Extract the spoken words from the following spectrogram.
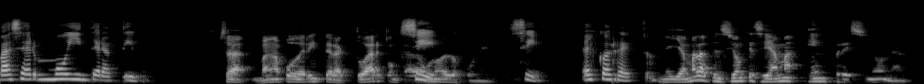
va a ser muy interactivo. O sea, van a poder interactuar con cada uno de los ponentes. Sí, es correcto. Me llama la atención que se llama impresionante,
